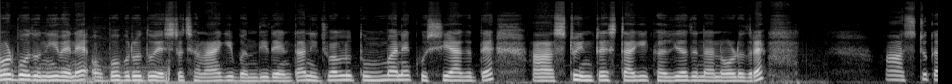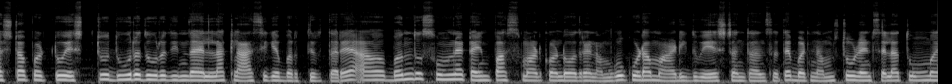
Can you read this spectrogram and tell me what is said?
ನೋಡ್ಬೋದು ನೀವೇನೆ, ಒಬ್ಬೊಬ್ರದ್ದು ಎಷ್ಟು ಚೆನ್ನಾಗಿ ಬಂದಿದೆ ಅಂತ ನಿಜವಾಗ್ಲೂ ತುಂಬಾ ಖುಷಿಯಾಗುತ್ತೆ. ಅಷ್ಟು ಇಂಟ್ರೆಸ್ಟಾಗಿ ಕಲಿಯೋದನ್ನು ನೋಡಿದ್ರೆ. ಅಷ್ಟು ಕಷ್ಟಪಟ್ಟು ಎಷ್ಟು ದೂರ ದೂರದಿಂದ ಎಲ್ಲ ಕ್ಲಾಸಿಗೆ ಬರ್ತಿರ್ತಾರೆ. ಬಂದು ಸುಮ್ಮನೆ ಟೈಮ್ ಪಾಸ್ ಮಾಡ್ಕೊಂಡು ಹೋದರೆ ನಮಗೂ ಕೂಡ ಮಾಡಿದ್ದು ವೇಸ್ಟ್ ಅಂತ ಅನಿಸುತ್ತೆ. ಬಟ್ ನಮ್ಮ ಸ್ಟೂಡೆಂಟ್ಸ್ ಎಲ್ಲ ತುಂಬಾ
